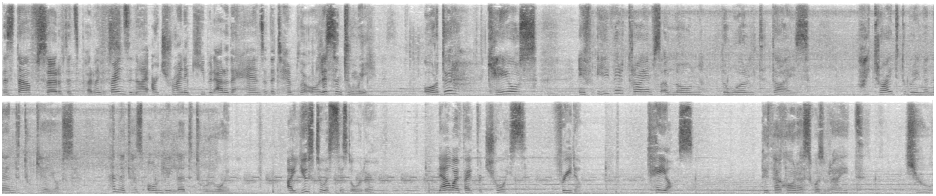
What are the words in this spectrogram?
The staff served its purpose. My friends and I are trying to keep it out of the hands of the Templar Order. Listen to me. Order, chaos. If either triumphs alone, the world dies. I tried to bring an end to chaos, and it has only led to ruin. I used to assist Order. Now I fight for choice, freedom, chaos. Pythagoras was right. You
